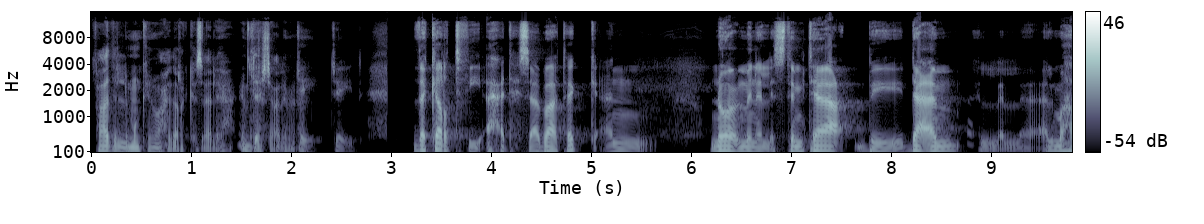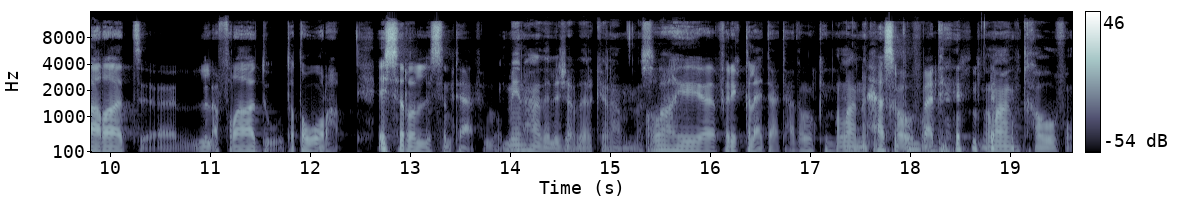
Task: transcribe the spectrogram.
فهذا اللي ممكن الواحد يركز عليه. يبدا يشتغل جيد جيد. ذكرت في أحد حساباتك عن نوع من الاستمتاع بدعم ال- ال- المهارات آه، للأفراد وتطورها. إيش سر الاستمتاع في الموضوع؟ مين هذا اللي جاب ذا الكلام؟ بس والله فريق الاعداد هذا ممكن والله إنك نحاسبهم تخوفهم. بعدين. والله انكم تخوفوا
